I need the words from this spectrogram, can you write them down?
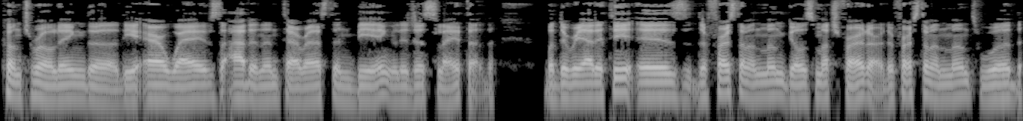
controlling the the airwaves had an interest in being legislated. But the reality is, the First Amendment goes much further. The First Amendment would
